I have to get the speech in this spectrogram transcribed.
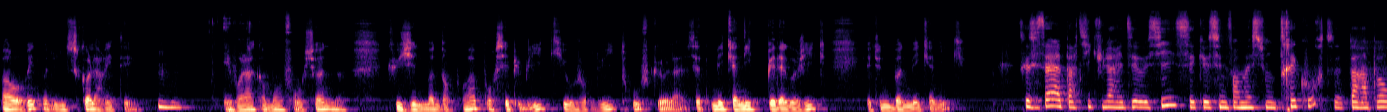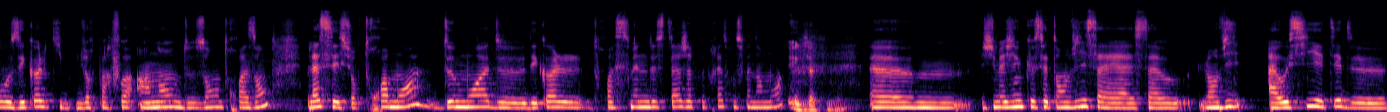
pas au rythme d'une scolarité. Mhm. Et voilà comment fonctionne Cuisine Mode d'Emploi pour ces publics qui aujourd'hui trouvent que cette mécanique pédagogique est une bonne mécanique. Parce que c'est ça la particularité aussi, c'est que c'est une formation très courte par rapport aux écoles qui durent parfois un an, deux ans, trois ans. Là, c'est sur trois mois, deux mois d'école, trois semaines de stage à peu près, trois semaines, un mois. Exactement. Euh, j'imagine que cette envie, ça, ça, l'envie a aussi été de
